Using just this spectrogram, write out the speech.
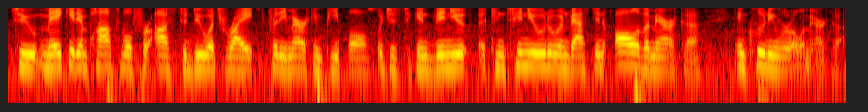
to make it impossible for us to do what's right for the American people, which is to continue, continue to invest in all of America, including rural America.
